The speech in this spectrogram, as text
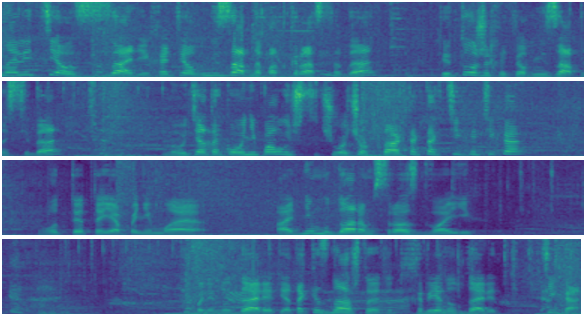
Налетел сзади. Хотел внезапно подкрасться, да? Ты тоже хотел внезапности, да? Но у тебя такого не получится, чувачок. Так, так, так, тихо, тихо. Вот это я понимаю. Одним ударом сразу двоих. Блин, ударит. Я так и знал, что этот хрен ударит. Тихо.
